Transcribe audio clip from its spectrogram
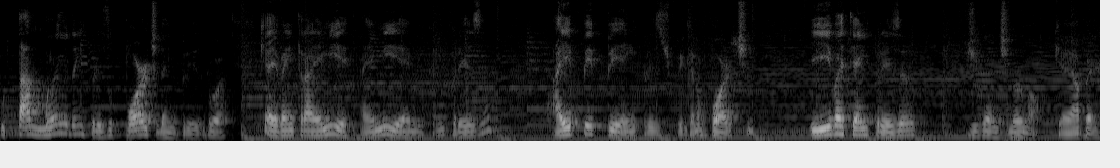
o tamanho da empresa, o porte da empresa. Boa. Que aí vai entrar a ME. A ME é microempresa, a EPP é empresa de pequeno porte, e vai ter a empresa gigante, normal, que é aberta.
